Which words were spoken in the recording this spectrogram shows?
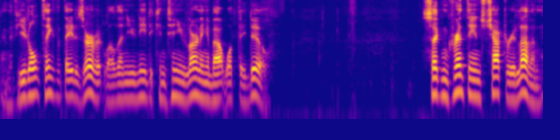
And if you don't think that they deserve it, well, then you need to continue learning about what they do. 2 Corinthians chapter 11.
